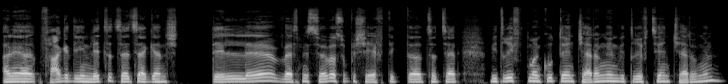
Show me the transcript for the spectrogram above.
eine Frage, die ich in letzter Zeit sehr gern stelle, weil es mich selber so beschäftigt äh, zurzeit. Wie trifft man gute Entscheidungen? Wie trifft sie Entscheidungen?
